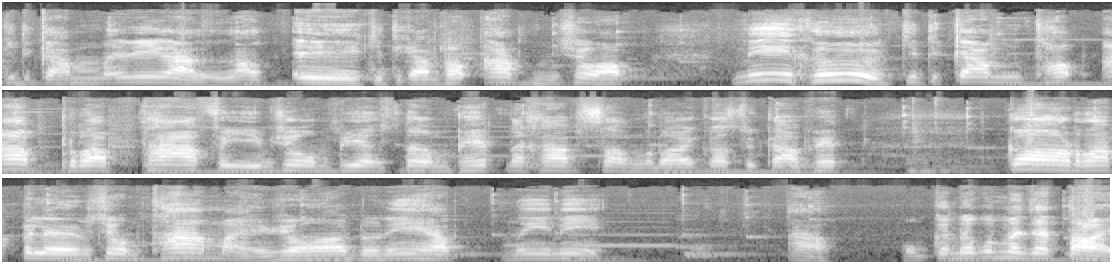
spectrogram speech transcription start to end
กิจกรรมไอ้นี่ก่อนล็อกเอกิจกรรมท็อปอัพผู้ชมครับนี่คือกิจกรรมท็อปอัพรับท่าฟรีผู้ชมเพียงเติมเพชรนะครับ299เพชรก็รับไปเลยผู้ชมท่าใหม่ผู้ชมครับดูนี่ครับ นี่นี่อ้าวผมก็นึกว่ามันจะต่อย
